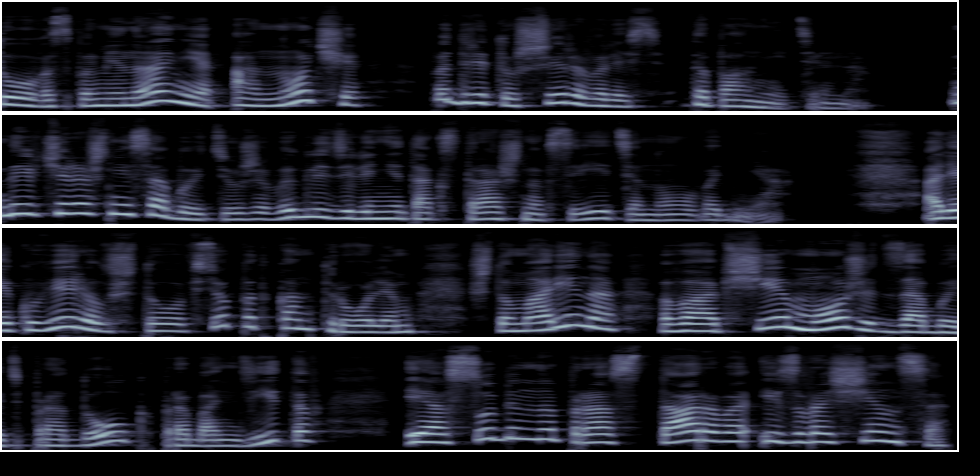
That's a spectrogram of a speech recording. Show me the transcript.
то воспоминания о ночи подретушировались дополнительно. Да и вчерашние события уже выглядели не так страшно в свете нового дня. Олег уверил, что все под контролем, что Марина вообще может забыть про долг, про бандитов и особенно про старого извращенца,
